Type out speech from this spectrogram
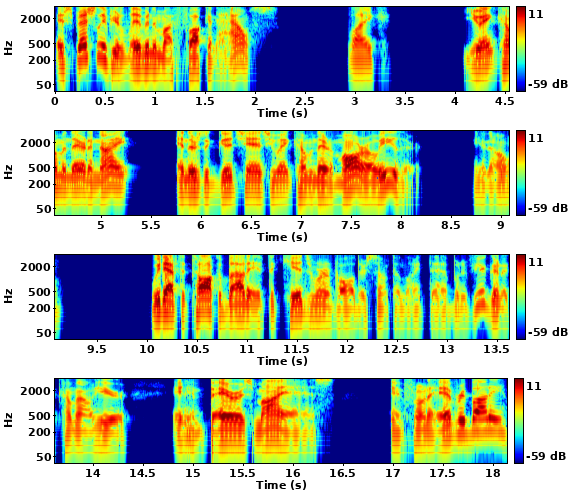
especially if you're living in my fucking house. Like, you ain't coming there tonight, and there's a good chance you ain't coming there tomorrow either. You know, we'd have to talk about it if the kids were involved or something like that. But if you're going to come out here and embarrass my ass in front of everybody,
